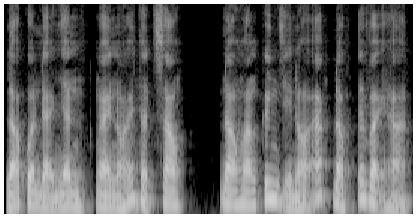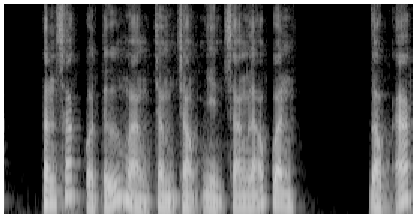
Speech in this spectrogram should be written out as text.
Lão quân đại nhân, ngài nói thật sao? Đạo hoàng kinh gì đó ác độc tới vậy hả? Thân sắc của tứ hoàng trầm trọng nhìn sang lão quân. Độc ác.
